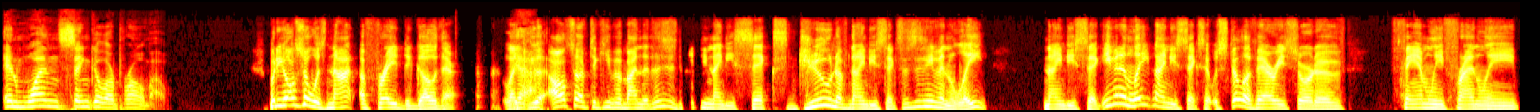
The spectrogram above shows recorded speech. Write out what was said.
in one singular promo. But he also was not afraid to go there. Like, yeah. you also have to keep in mind that this is 1996, June of 96. This isn't even late 96. Even in late 96, it was still a very sort of family friendly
